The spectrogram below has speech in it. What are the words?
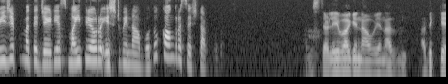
ಬಿಜೆಪಿ ಮತ್ತೆ ಜೆಡಿಎಸ್ ಮೈತ್ರಿ ಅವರು ಎಷ್ಟು ವಿನ್ ಆಗ್ಬೋದು, ಕಾಂಗ್ರೆಸ್ ಎಷ್ಟಾಗ್ಬೋದು? ಅದು ಸ್ಥಳೀಯವಾಗಿ ನಾವು ಏನಾದ್ರು ಅದಕ್ಕೆ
